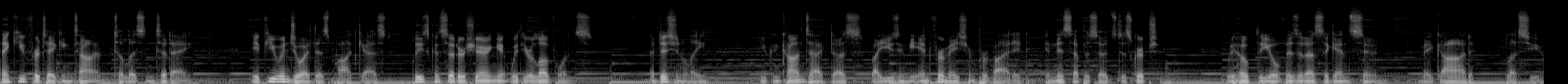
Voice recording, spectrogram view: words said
Thank you for taking time to listen today. If you enjoyed this podcast, please consider sharing it with your loved ones. Additionally, you can contact us by using the information provided in this episode's description. We hope that you'll visit us again soon. May God bless you.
